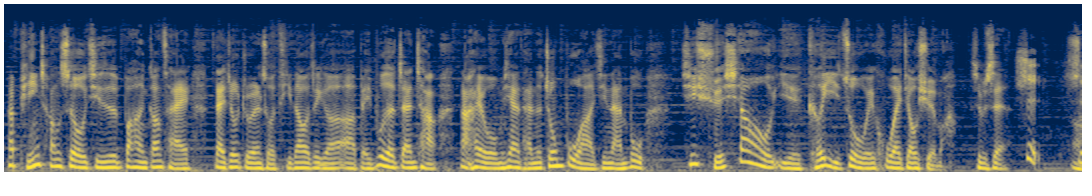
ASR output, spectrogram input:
那平常的时候，其实包含刚才在周主任所提到这个呃北部的展场，那还有我们现在谈的中部啊以及南部，其实学校也可以作为户外教学嘛，是不是？是。是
